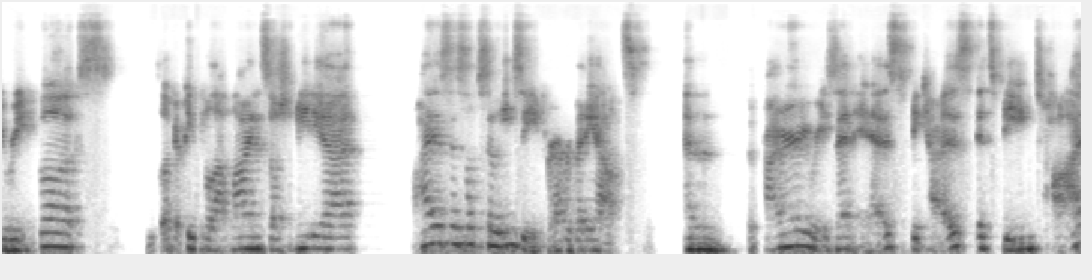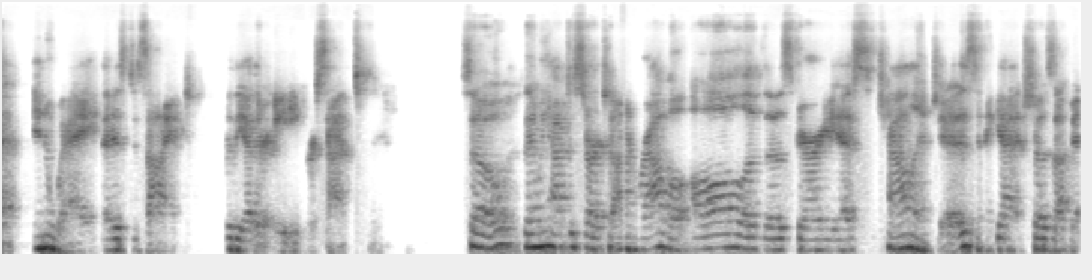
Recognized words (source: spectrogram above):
you read books, you look at people online and social media. Why does this look so easy for everybody else? And the primary reason is because it's being taught in a way that is designed for the other 80%. So then we have to start to unravel all of those various challenges. And again, it shows up in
